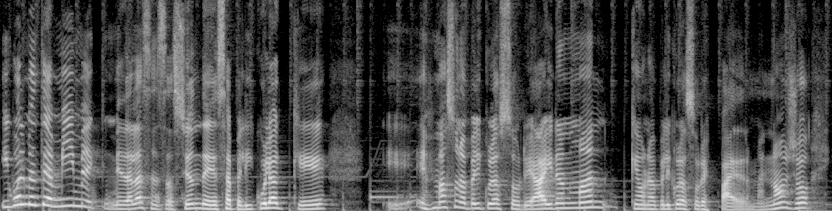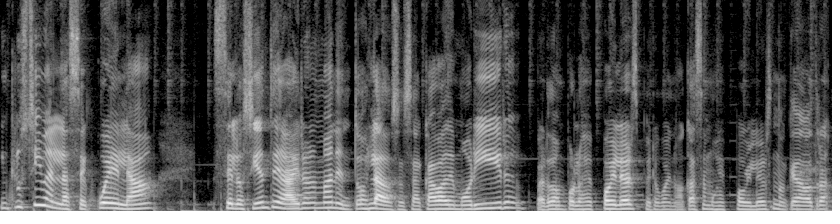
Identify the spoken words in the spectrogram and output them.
Igualmente a mí me, da la sensación de esa película que eh, es más una película sobre Iron Man que una película sobre Spider-Man, ¿no? Yo, inclusive en la secuela, se lo siente Iron Man en todos lados. O sea, se acaba de morir, perdón por los spoilers, pero bueno, acá hacemos spoilers, no queda otra.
